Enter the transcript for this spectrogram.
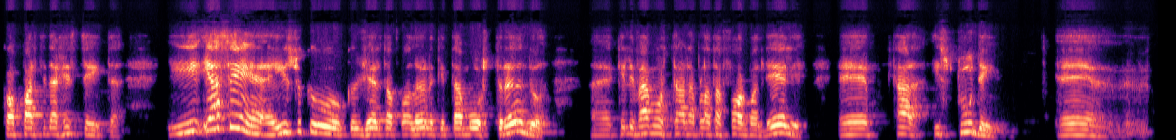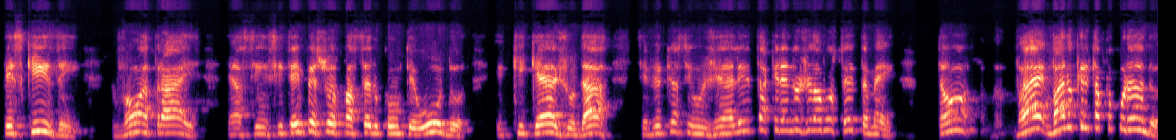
com a parte da receita. E, e assim, é isso que o, que o Gélio está falando, que está mostrando, é, que ele vai mostrar na plataforma dele, é, cara, estudem, é, pesquisem, vão atrás. É assim, se tem pessoas passando conteúdo que quer ajudar, você vê que assim, o GL está querendo ajudar você também. Então, vai, vai no que ele está procurando.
